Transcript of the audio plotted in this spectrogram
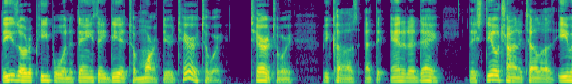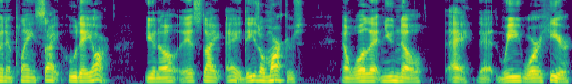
These are the people and the things they did to mark their territory, territory, because at the end of the day, they still trying to tell us, even in plain sight, who they are. You know, it's like, hey, these are markers, and we're letting you know, hey, that we were here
